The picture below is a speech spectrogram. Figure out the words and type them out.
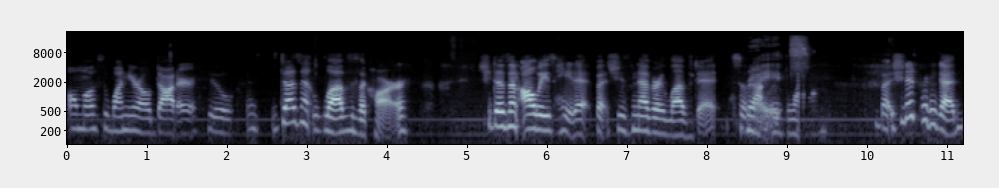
almost one year old daughter who doesn't love the car. She doesn't always hate it, but she's never loved it. So Right. that was long. But she did pretty good.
